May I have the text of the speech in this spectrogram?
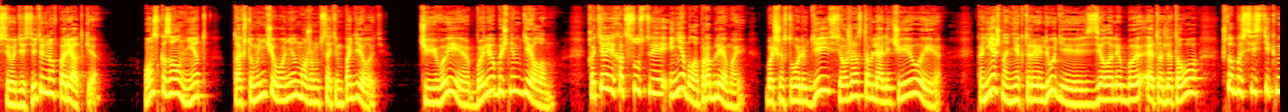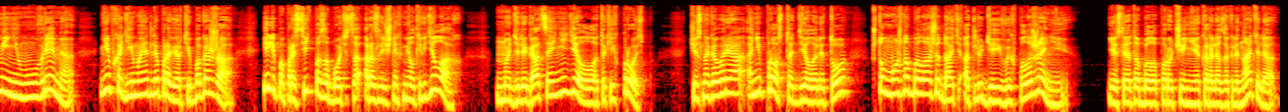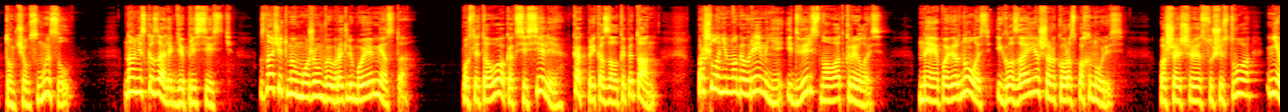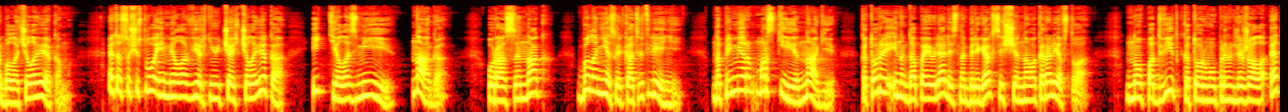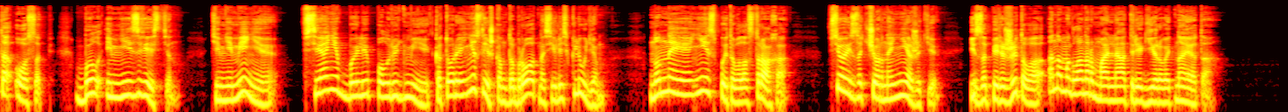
«Все действительно в порядке?» Он сказал «нет», так что мы ничего не можем с этим поделать. Чаевые были обычным делом. Хотя их отсутствие и не было проблемой, большинство людей все же оставляли чаевые. Конечно, некоторые люди сделали бы это для того, чтобы свести к минимуму время, необходимое для проверки багажа, или попросить позаботиться о различных мелких делах. Но делегация не делала таких просьб. Честно говоря, они просто делали то, что можно было ожидать от людей в их положении. Если это было поручение короля заклинателя, то в чем смысл? Нам не сказали, где присесть. Значит, мы можем выбрать любое место. После того, как все сели, как приказал капитан, прошло немного времени, и дверь снова открылась. Нея повернулась, и глаза ее широко распахнулись. Вошедшее существо не было человеком. Это существо имело верхнюю часть человека и тело змеи, нага. У расы наг было несколько ответвлений. Например, морские наги, которые иногда появлялись на берегах Священного Королевства. Но подвид, которому принадлежала эта особь, был им неизвестен. Тем не менее, все они были полулюдьми, которые не слишком добро относились к людям. Но Нея не испытывала страха. Все из-за черной нежити. Из-за пережитого она могла нормально отреагировать на это.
